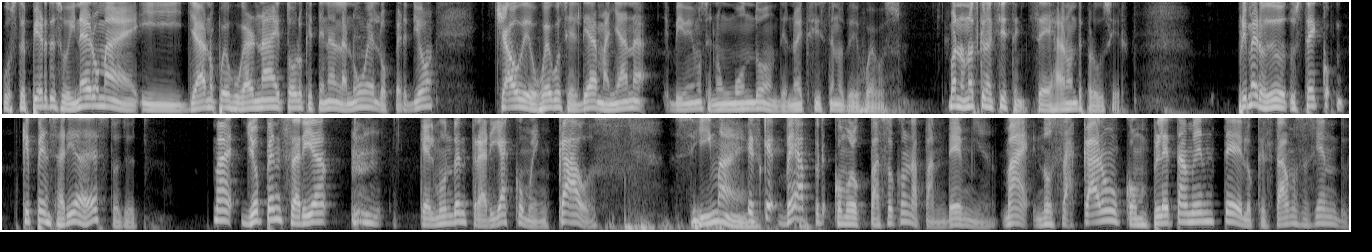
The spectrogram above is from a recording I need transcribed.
usted pierde su dinero, mae, y ya no puede jugar nada y todo lo que tiene en la nube lo perdió. Chao videojuegos y el día de mañana vivimos en un mundo donde no existen los videojuegos. Bueno, no es que no existen, se dejaron de producir. Primero, dude, ¿usted qué pensaría de esto, dude? Yo pensaría que el mundo entraría como en caos. Sí, mae. Es que vea como pasó con la pandemia. Ma, nos sacaron completamente de lo que estábamos haciendo.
